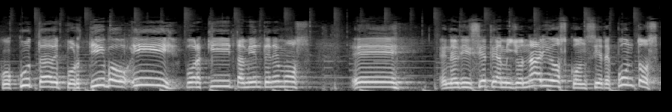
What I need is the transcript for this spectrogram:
Cocuta Deportivo. Y por aquí también tenemos eh, en el 17 a Millonarios con 7 puntos,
